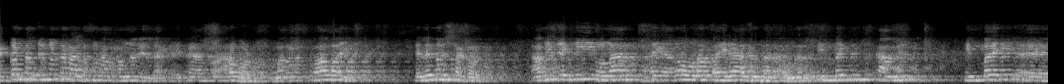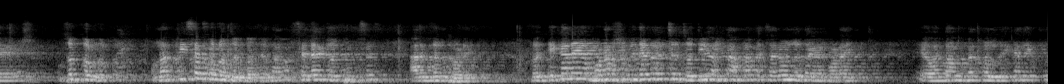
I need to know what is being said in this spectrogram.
এক ঘণ্টা, দুই ঘণ্টার আলোচনা, আলহামদুলিল্লাহ। এটা তো আরও বড়। মাওলানা তোহা ভাই এলেমের সাগর। আমি দেখি ওনার ভাই, আরও ওনার ভাইরা আছে তারা। ওনার তিন ভাই কিন্তু কামেল, তিন ভাই যোগ্য লোক। ওনার টিচারগুলো যোগ্য। আমার ছেলে একজন আরেকজন পড়ে তো এখানে পড়ার সুবিধাটা হচ্ছে, যদিও আসলে আমরা বেচারা অন্য জায়গায় পড়াই। হয়তো বেতন এখানে একটু,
